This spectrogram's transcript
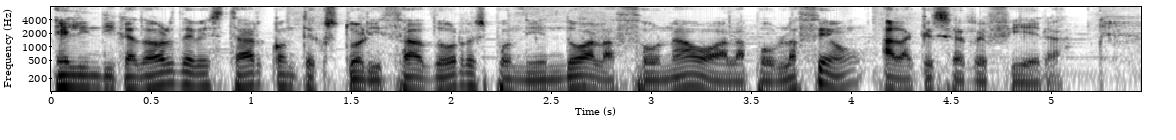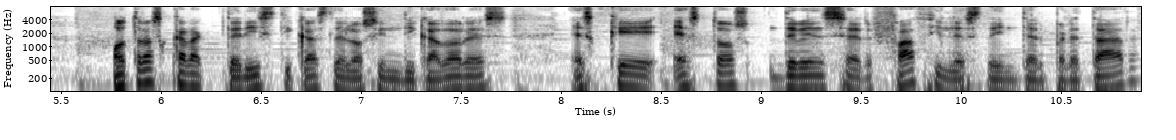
El indicador debe estar contextualizado respondiendo a la zona o a la población a la que se refiera. Otras características de los indicadores es que estos deben ser fáciles de interpretar,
